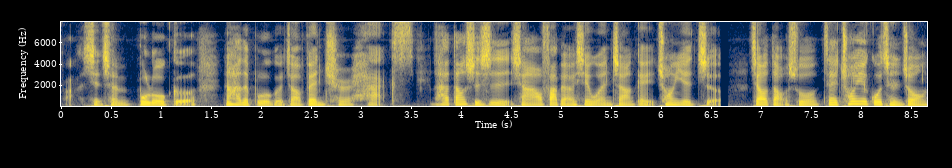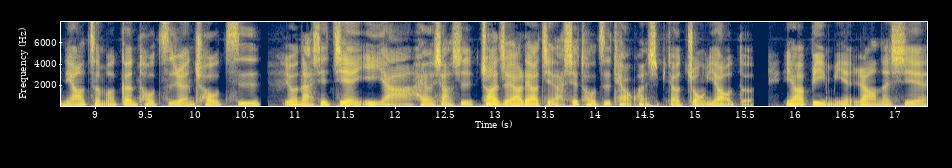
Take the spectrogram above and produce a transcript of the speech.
法写成部落格。那他的部落格叫 Venture Hacks，他当时是想要发表一些文章给创业者，教导说在创业过程中你要怎么跟投资人筹资，有哪些建议呀？还有像是创业者要了解哪些投资条款是比较重要的，也要避免让那些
